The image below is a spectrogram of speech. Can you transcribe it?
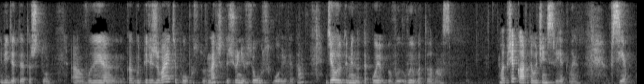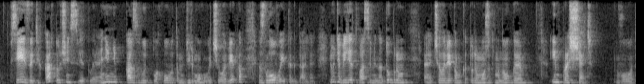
видят это, что а, вы как бы переживаете попусту, значит, еще не все усвоили. Да? Делают именно такой вывод о вас. Вообще карты очень светлые. Все. Все из этих карт очень светлые. Они не показывают плохого, там, дерьмового человека, злого и так далее. Люди видят вас именно добрым э, человеком, который может многое им прощать. Вот.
